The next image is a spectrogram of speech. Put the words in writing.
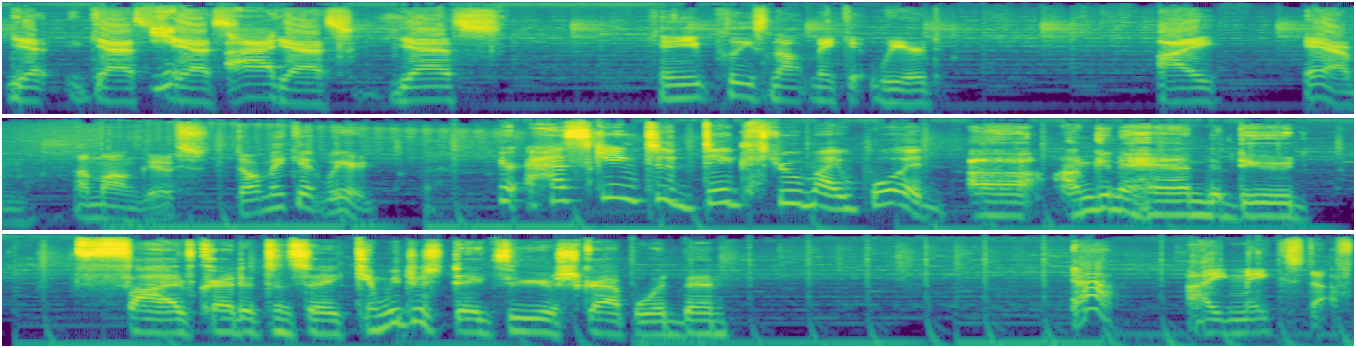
Yeah, yes, Yeah, yes, I- yes, yes. Can you please not make it weird? I am a mongoose. Don't make it weird. you're asking to dig through my wood. Uh, I'm going to hand the dude five credits and say, can we just dig through your scrap wood bin? Yeah, I make stuff.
